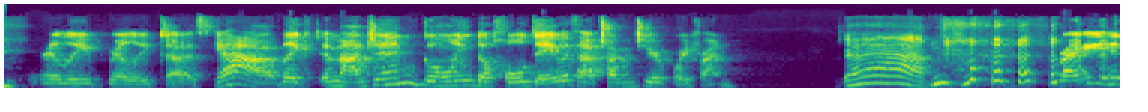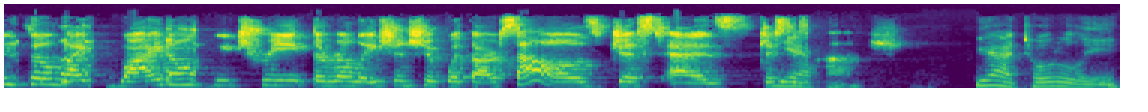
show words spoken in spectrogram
really, really does. Yeah. Like imagine going the whole day without talking to your boyfriend. Ah. right. And so like, why don't we treat the relationship with ourselves just as, just yeah. as much? Yeah, totally.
